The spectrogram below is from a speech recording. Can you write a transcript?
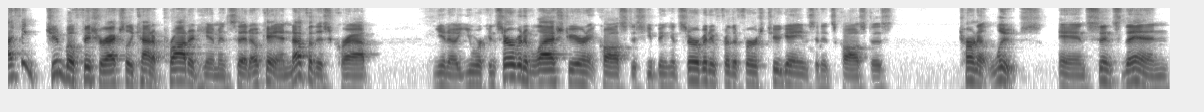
I think Jimbo Fisher actually kind of prodded him and said, okay, enough of this crap. You know, you were conservative last year and it cost us. You've been conservative for the first two games and it's cost us. Turn it loose. And since then,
